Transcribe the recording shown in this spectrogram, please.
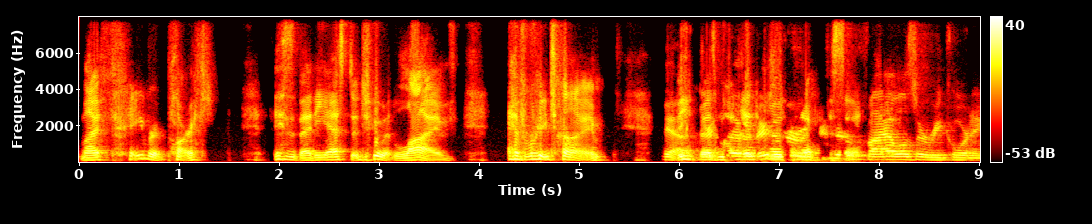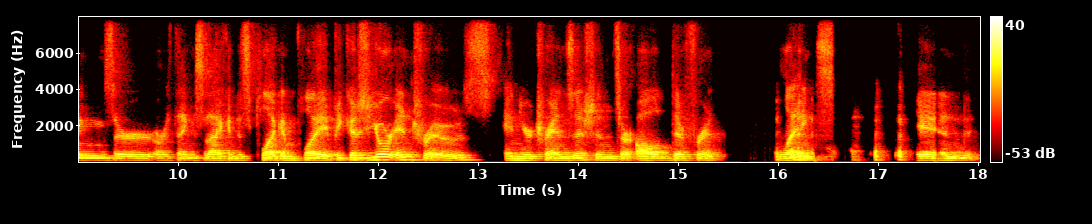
My favorite part is that he has to do it live every time. Yeah, there's, no, there's, there's no files or recordings or, or things that I can just plug and play because your intros and your transitions are all different lengths. and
